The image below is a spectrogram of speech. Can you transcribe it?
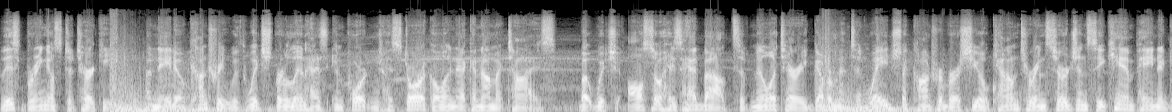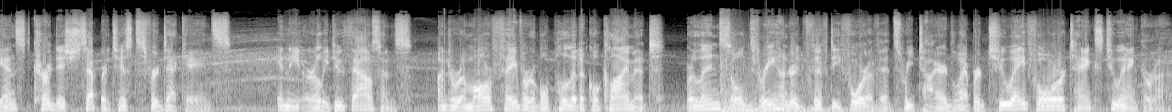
This brings us to Turkey, a NATO country with which Berlin has important historical and economic ties, but which also has had bouts of military government and waged a controversial counterinsurgency campaign against Kurdish separatists for decades. In the early 2000s, under a more favorable political climate, Berlin sold 354 of its retired Leopard 2A4 tanks to Ankara.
